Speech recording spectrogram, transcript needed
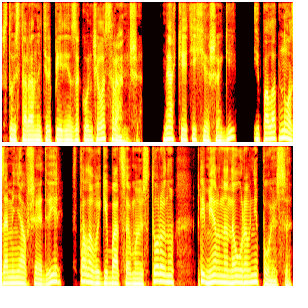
С той стороны терпение закончилось раньше. Мягкие тихие шаги и полотно, заменявшее дверь, стало выгибаться в мою сторону примерно на уровне пояса,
